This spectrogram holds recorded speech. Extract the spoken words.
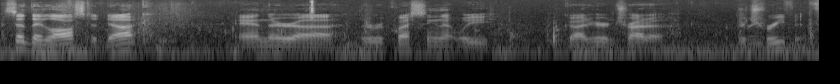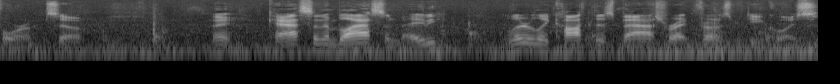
I said they lost a duck, and they're uh, they're requesting that we go out here and try to retrieve it for them. So, hey, casting and blasting, baby. Literally caught this bass right in front of some decoys.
